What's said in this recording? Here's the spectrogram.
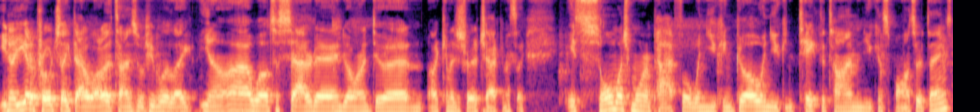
you know you get approached like that a lot of the times when people are like, you know, ah, well, it's a Saturday, and do I want to do it? And uh, can I just write a check? And it's like, it's so much more impactful when you can go and you can take the time and you can sponsor things,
